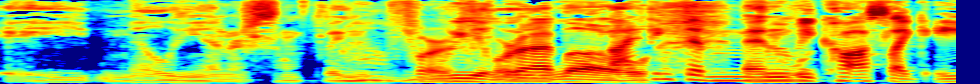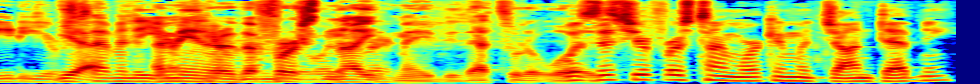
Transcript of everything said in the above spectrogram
eight million or something for, really for a- low. I think the And movie w- cost like eighty or yeah, seventy. I mean, can't or the first night maybe. That's what it was. Was this your first time working with John Debney?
